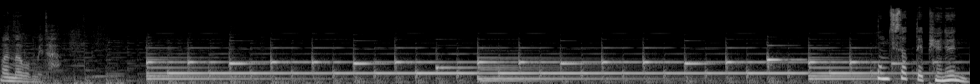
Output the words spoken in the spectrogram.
만나봅니다. 홍주석 대표는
